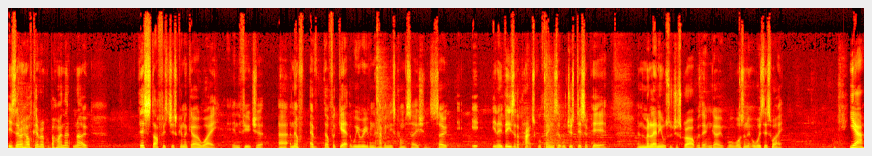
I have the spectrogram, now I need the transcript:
Is there a healthcare record behind that? No. This stuff is just going to go away in the future, uh, and they'll they'll forget that we were even having these conversations. So, it, you know, these are the practical things that will just disappear, and the millennials will just grow up with it and go, "Well, wasn't it always this way?" Yeah,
